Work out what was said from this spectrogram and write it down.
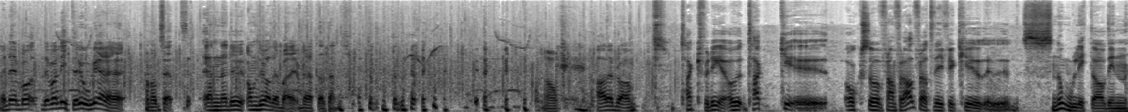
Men det var, det var lite roligare på något sätt än när du, om du hade berättat den. Ja. ja, det är bra. Tack för det. Och tack eh, också framförallt för att vi fick eh, sno lite av din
